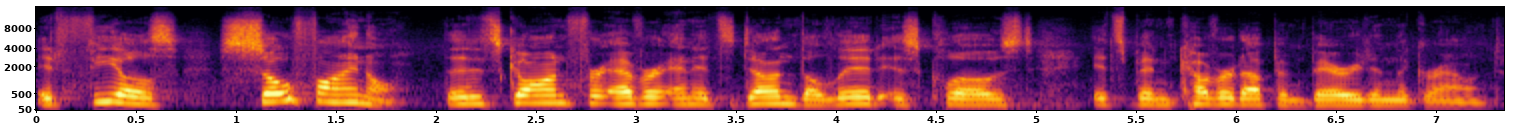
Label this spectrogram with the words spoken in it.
It feels so final that it's gone forever and it's done. The lid is closed, it's been covered up and buried in the ground.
